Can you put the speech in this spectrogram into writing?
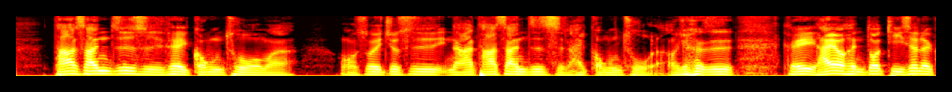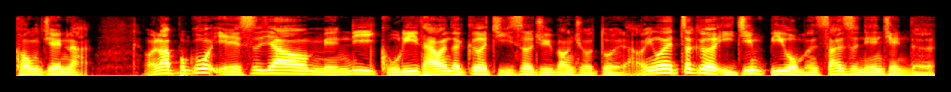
“他山之石可以攻错”吗？哦，所以就是拿他山之石来攻错了，好像是可以还有很多提升的空间啦。哦，那不过也是要勉励鼓励台湾的各级社区棒球队啦，因为这个已经比我们三十年前的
